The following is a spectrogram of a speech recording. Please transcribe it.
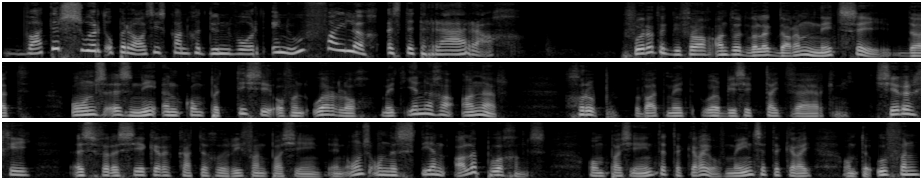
Watter soort operasies kan gedoen word en hoe veilig is dit regtig? Voordat ek die vraag antwoord, wil ek darm net sê dat ons is nie in kompetisie of in oorlog met enige ander groep wat met obesiteit werk nie. Chirurgie is vir 'n sekere kategorie van pasiënt en ons ondersteun alle pogings om pasiënte te kry of mense te kry om te oefen,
